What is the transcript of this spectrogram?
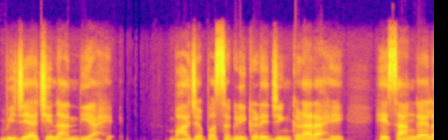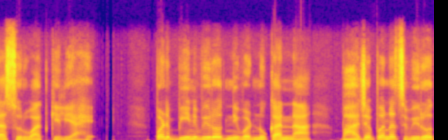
विजयाची नांदी आहे. भाजप सगळीकडे जिंकणार आहे हे सांगायला सुरुवात केली आहे. पण बिनविरोध निवडणुकांना भाजपनंच विरोध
